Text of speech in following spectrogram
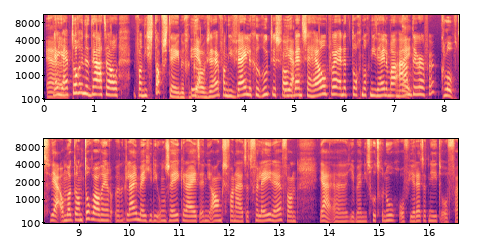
Eh, ja, je hebt toch inderdaad wel van die stapstenen gekozen. Hè? Van die veilige routes van Ja. mensen helpen en het toch nog niet helemaal Nee. aandurven. Klopt, ja, omdat ik dan toch wel weer een klein beetje die onzekerheid en die angst vanuit het verleden, van ja, eh, je bent niet goed genoeg of je redt het niet. Of, eh,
